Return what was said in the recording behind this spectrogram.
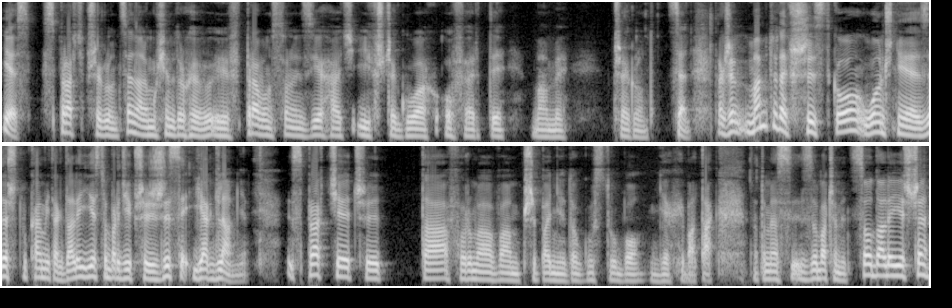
jest, sprawdź przegląd cen, ale musimy trochę w prawą stronę zjechać i w szczegółach oferty mamy przegląd cen. Także mamy tutaj wszystko, łącznie ze sztukami i tak dalej. Jest to bardziej przejrzyste jak dla mnie. Sprawdźcie, czy ta forma Wam przypadnie do gustu, bo nie chyba tak. Natomiast zobaczymy, co dalej jeszcze.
